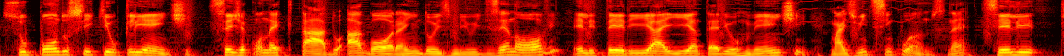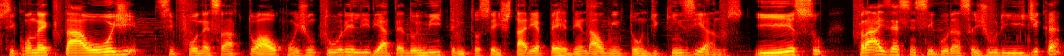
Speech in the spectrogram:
Supondo-se que o cliente seja conectado agora em 2019, ele teria aí anteriormente mais 25 anos, né? Se ele se conectar hoje, se for nessa atual conjuntura, ele iria até 2030, ou seja, estaria perdendo algo em torno de 15 anos. E isso traz essa insegurança jurídica,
